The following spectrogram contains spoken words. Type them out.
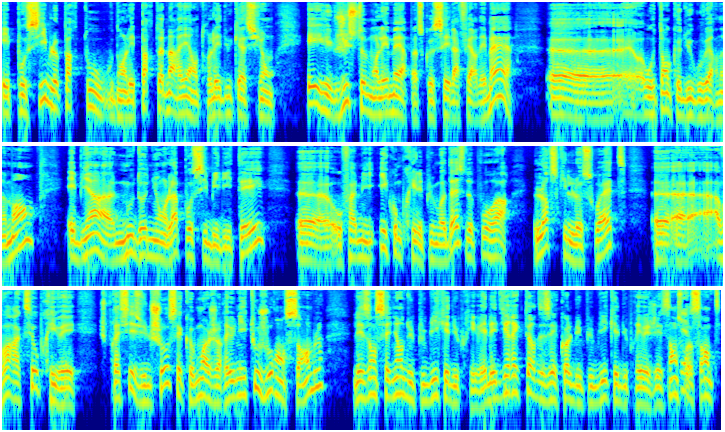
est possible partout où dans les partenariats entre l'éducation et justement les maires, parce que c'est l'affaire des maires, euh, autant que du gouvernement, eh bien, nous donnions la possibilité euh, aux familles, y compris les plus modestes, de pouvoir, lorsqu'ils le souhaitent, euh, avoir accès au privé. Je précise une chose, c'est que moi, je réunis toujours ensemble les enseignants du public et du privé, les directeurs des écoles du public et du privé. J'ai 160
